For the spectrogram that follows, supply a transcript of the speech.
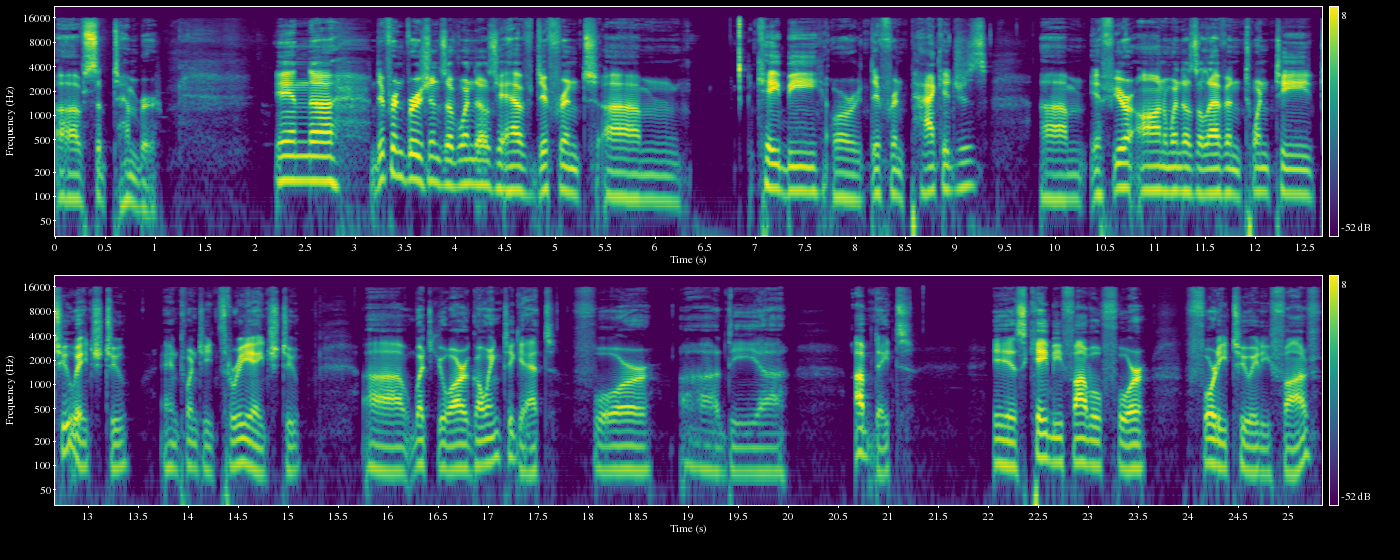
of September. In uh, different versions of Windows, you have different um, KB or different packages. Um, if you're on Windows 11 22H2 and 23H2, uh, what you are going to get for uh, the uh, update is KB 504 4285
